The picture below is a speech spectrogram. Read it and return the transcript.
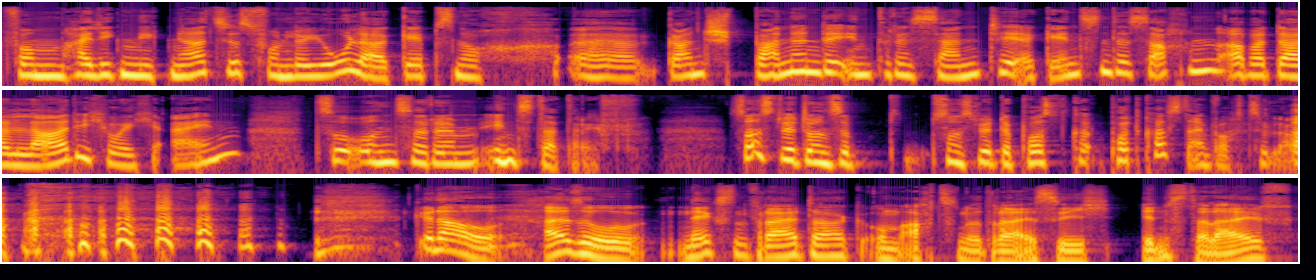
Vom heiligen Ignatius von Loyola gäbe es noch äh, ganz spannende, interessante, ergänzende Sachen, aber da lade ich euch ein zu unserem Insta-Treff Sonst wird unser, sonst wird der Post Podcast einfach zu lang. genau. Also nächsten Freitag um 18.30 Uhr Insta Live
